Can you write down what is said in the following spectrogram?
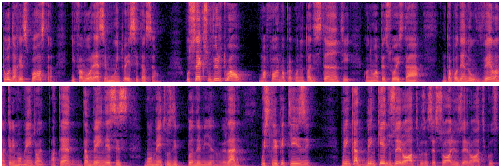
toda a resposta e favorece muito a excitação. O sexo virtual, uma forma para quando está distante, quando uma pessoa está não está podendo vê-la naquele momento, até também nesses momentos de pandemia, não é verdade? O striptease, brinquedos eróticos, acessórios eróticos,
